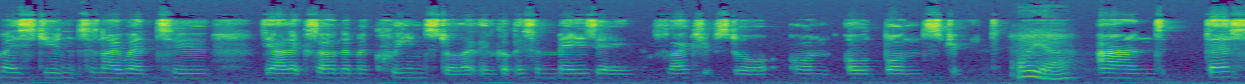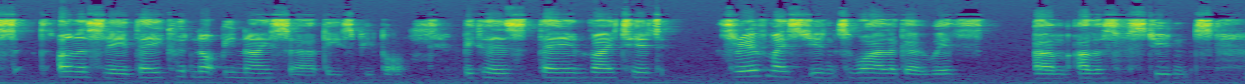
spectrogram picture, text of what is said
my students and I went to the Alexander McQueen store. Like they've got this amazing flagship store on Old Bond Street, Oh, yeah. and there's honestly they could not be nicer. These people, because they invited three of my students a while ago with um, other students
